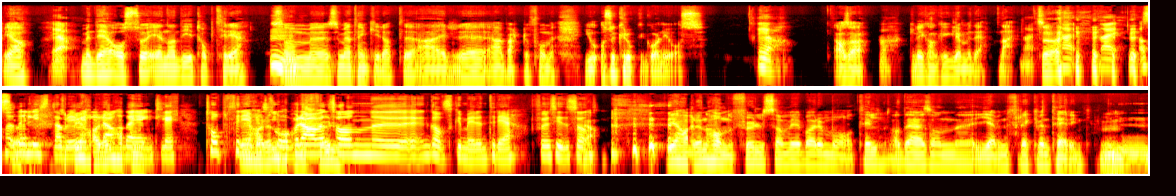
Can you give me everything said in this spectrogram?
Ja, Ja. men det er også en av de topp tre Mhm. som, eh, som jeg tenker at det er, er verdt å få med. Jo, også Krukkegården i Ås. ja. Altså, Fuck. vi kan ikke glemme det. Nei. Nei, Så- nei, nei. Altså, den lista blir veldig lang, det er egentlig. Topp tre vi består av en sånn eh, ganske mer enn tre, for å si det sånn. Ja. Vi har en håndfull som vi bare må til, og det er sånn eh, jevn frekventering. Mm. Mm.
